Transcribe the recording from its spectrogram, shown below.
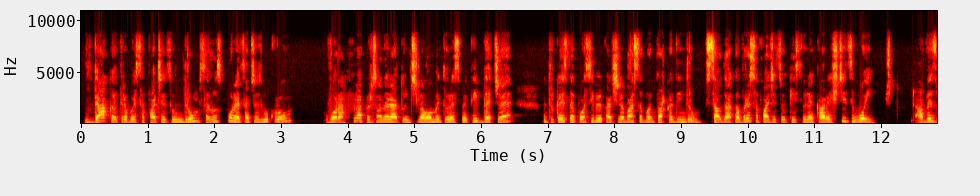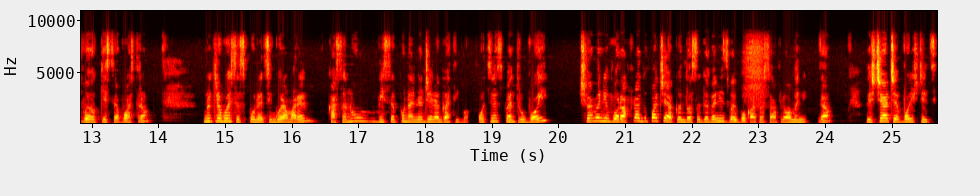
Dacă trebuie să faceți un drum, să nu spuneți acest lucru. Vor afla persoanele atunci, la momentul respectiv. De ce? Pentru că este posibil ca cineva să vă întoarcă din drum. Sau dacă vreți să faceți o chestiune care știți voi, aveți voi o chestie voastră, nu trebuie să spuneți în gura mare ca să nu vi se pună energie negativă. O țineți pentru voi și oamenii vor afla după aceea, când o să deveniți voi bogat, o să afle oamenii. Da? Deci ceea ce voi știți.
